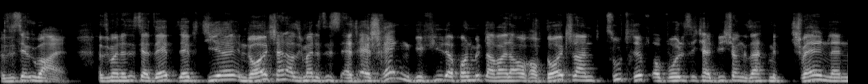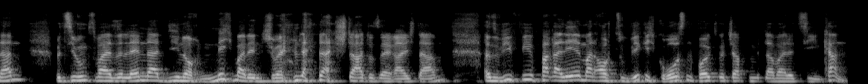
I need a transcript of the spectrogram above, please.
Das ist ja überall. Also ich meine, das ist ja selbst, selbst hier in Deutschland, also ich meine, es ist erschreckend, wie viel davon mittlerweile auch auf Deutschland zutrifft, obwohl es sich halt, wie schon gesagt, mit Schwellenländern, beziehungsweise Länder, die noch nicht mal den Schwellenländerstatus erreicht haben, also wie viel parallel man auch zu wirklich großen Volkswirtschaften mittlerweile ziehen kann.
